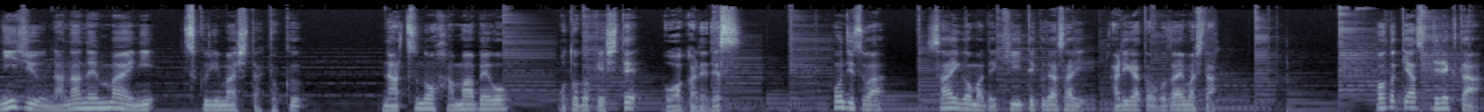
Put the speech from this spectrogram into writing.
27年前に作りました曲夏の浜辺をお届けしてお別れです。本日は最後まで聞いてくださりありがとうございました。ポッドキャストディレクタ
